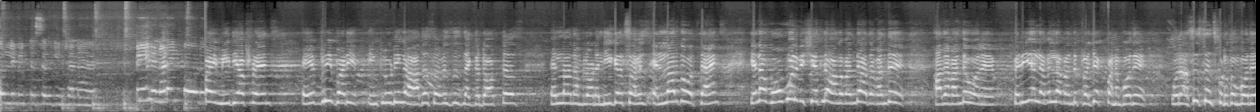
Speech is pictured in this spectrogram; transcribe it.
சொல்லிவிட்டு செல்கின்றனர். பேரு நடைப்போடும் media friends everybody including other services like the doctors எல்லாம் நம்மளோட லீகல் சர்வீஸ் எல்லாருக்கும் ஒரு தேங்க்ஸ் ஏன்னா ஒவ்வொரு விஷயத்துலையும் அவங்க வந்து அதை வந்து அதை வந்து ஒரு பெரிய லெவலில் வந்து ப்ரொஜெக்ட் பண்ணும்போது ஒரு அசிஸ்டன்ஸ் கொடுக்கும்போது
